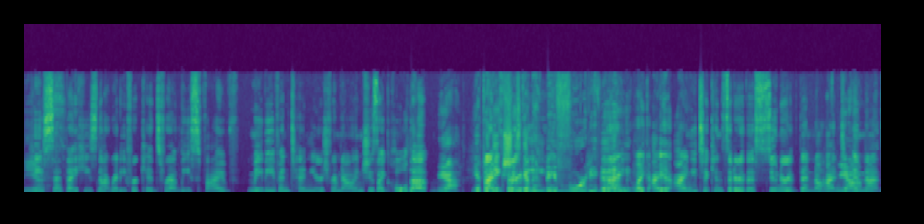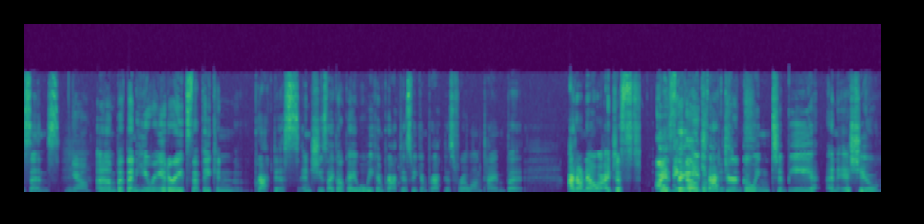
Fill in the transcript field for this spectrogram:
He said that he's not ready for kids for at least five, maybe even 10 years from now. And she's like, hold up. Yeah. You have to I'm think she's going to be 40 then. Right. Like, I, I need to consider this sooner than not Yeah. in that sense. Yeah. Um, but then he reiterates that they can practice. And she's like, okay, well, we can practice. We can practice for a long time. But I don't know. I just. I is think the age factor going to be an issue?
